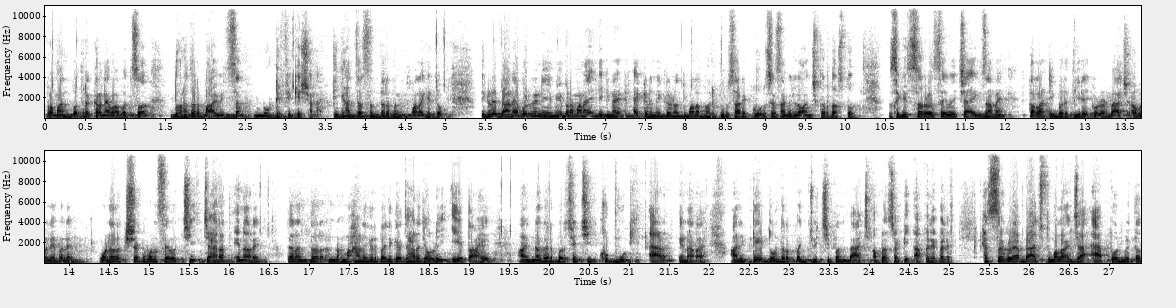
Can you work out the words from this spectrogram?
प्रमाणपत्र करण्याबाबतचं दोन हजार बावीस बावीसचं नोटिफिकेशन आहे. तिघांचा संदर्भ मी तुम्हाला घेतो. तिकडे जाण्यापूर्वी नेहमीप्रमाणे इग्नाईट अकॅडमीकडून तुम्हाला भरपूर सारे कोर्सेस आम्ही लॉन्च करत असतो. जसं की सरळ सेवेच्या एक्झाम आहे तलाठी भरती रेकॉर्डेड बॅच अवेलेबल आहे. वनरक्षक वनसेवकची जाहिरात येणार आहे. त्यानंतर महानगरपालिका जाहिरात ऑलरेडी येत आहे आणि नगर परिषदची खूप मोठी ॲड येणार आहे. आणि टेट दोन हजार पंचवीसची पण बॅच आपल्यासाठी अवेलेबल आहे. ह्या सगळ्या बॅच तुम्हाला ज्या ॲपवर मिळतात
